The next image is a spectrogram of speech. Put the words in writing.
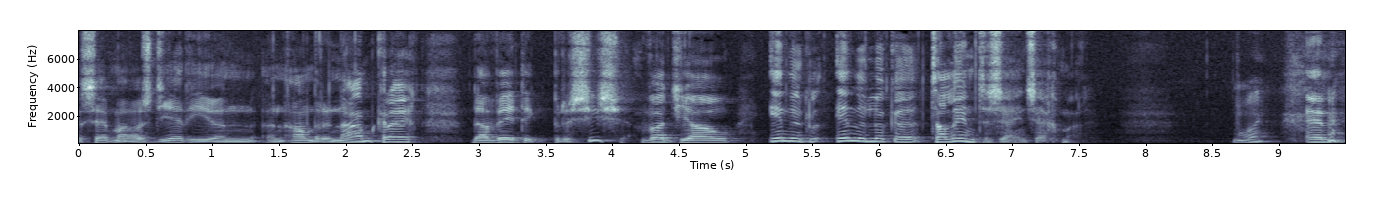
zeg maar, als Jerry een, een andere naam krijgt, dan weet ik precies wat jouw inner- innerlijke talenten zijn, zeg maar. Mooi. En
